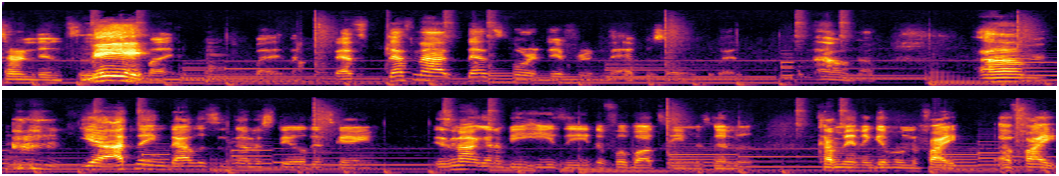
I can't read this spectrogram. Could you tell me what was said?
turned into. But but that's that's not that's for a different episode. But I don't know. Um, yeah, I think Dallas is gonna steal this game. It's not gonna be easy. The football team is gonna come in and give them the fight a fight,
